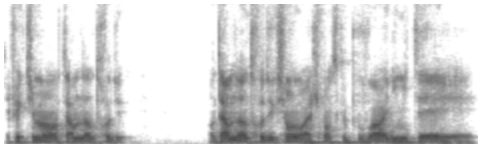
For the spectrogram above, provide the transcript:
Effectivement, en termes d'introduction, ouais, je pense que pouvoir est limité et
